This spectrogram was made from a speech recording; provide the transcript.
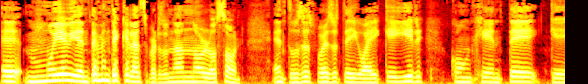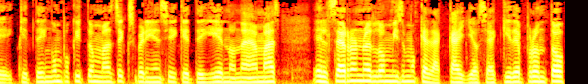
eh, muy evidentemente que las personas no lo son. Entonces, por eso te digo, hay que ir con gente que, que tenga un poquito más de experiencia y que te guíe, no nada más. El cerro no es lo mismo que la calle, o sea, aquí de pronto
